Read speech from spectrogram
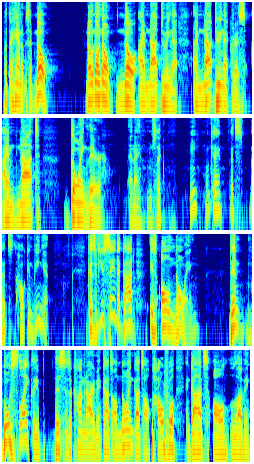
Put their hand up and said, no. No, no, no, no, I'm not doing that. I'm not doing that, Chris. I am not going there. And I, am just like, hmm, okay, that's, that's how convenient. Because if you say that God is all knowing, then most likely this is a common argument. God's all knowing, God's all powerful, and God's all loving.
